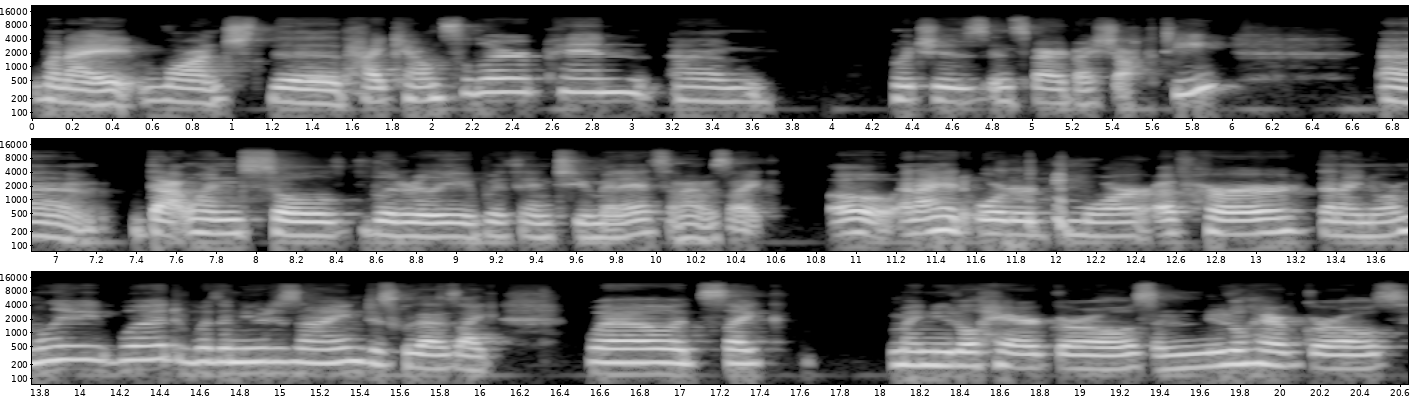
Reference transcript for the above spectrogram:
when I launched the High Counselor pin, um, which is inspired by Shaak Ti, um, that one sold literally within two minutes, and I was like, oh, and I had ordered more of her than I normally would with a new design, just because I was like, well, it's like my noodle hair girls, and noodle hair girls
